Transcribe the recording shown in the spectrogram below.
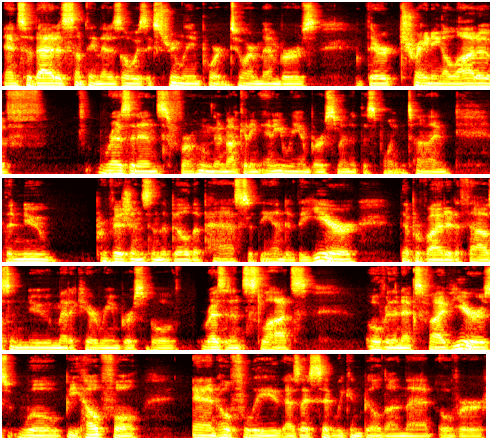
And so that is something that is always extremely important to our members. They're training a lot of residents for whom they're not getting any reimbursement at this point in time. The new provisions in the bill that passed at the end of the year that provided a thousand new Medicare reimbursable resident slots over the next five years will be helpful. And hopefully, as I said, we can build on that over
